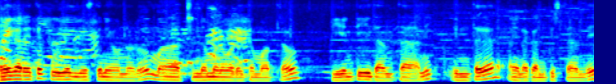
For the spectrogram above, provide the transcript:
అయ్యగారు అయితే పూజలు చేస్తూనే ఉన్నాడు. మా చిన్న మనవాడైతే మాత్రం ఏంటి ఇదంతా అని ఇంతగా ఆయన అనిపిస్తుంది.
